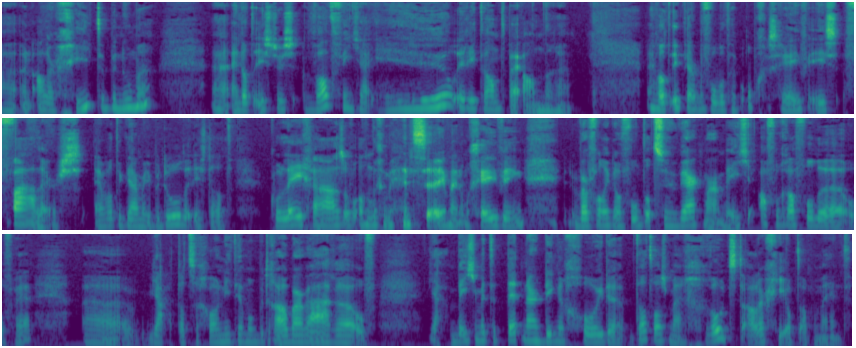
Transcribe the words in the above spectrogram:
uh, een allergie te benoemen. Uh, en dat is dus, wat vind jij heel irritant bij anderen? En wat ik daar bijvoorbeeld heb opgeschreven is falers. En wat ik daarmee bedoelde is dat collega's of andere mensen in mijn omgeving, waarvan ik dan vond dat ze hun werk maar een beetje afraffelden. Of hè, uh, ja, dat ze gewoon niet helemaal betrouwbaar waren. Of ja, een beetje met de pet naar dingen gooiden. Dat was mijn grootste allergie op dat moment.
